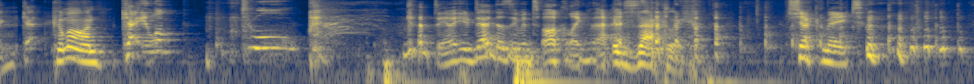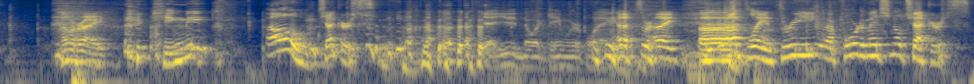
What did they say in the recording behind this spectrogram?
Hey, Ca- come on. Caleb. God damn it! Your dad doesn't even talk like that. Exactly. Checkmate. All right. King me? Oh, checkers. yeah, you didn't know what game we were playing. That's right. I'm playing three, uh, four-dimensional checkers.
